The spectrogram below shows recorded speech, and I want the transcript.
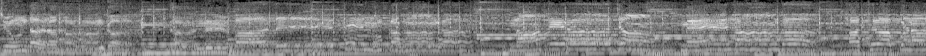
ਜਿਉਂਦਾ ਰਹਾਂਗਾ। ਧੰਨਵਾਦ ਤੈਨੂੰ ਕਹਾਂਗਾ। ਨਾ ਤੇਰਾ ਜਾਂ ਮੈਂ ਲਾਂਗਾ। ਹੱਥ ਆਪਣਾ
